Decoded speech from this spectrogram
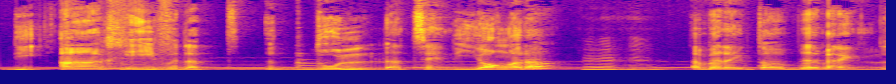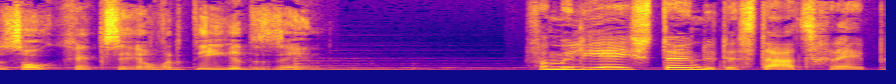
die aangeven dat het doel, dat zijn de jongeren, dan ben ik, toch- dan ben ik, dan zou ik gek zijn om er tegen te zijn. Van Millier steunde de staatsgreep.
